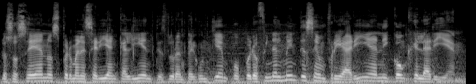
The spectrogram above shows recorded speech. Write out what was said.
Los océanos permanecerían calientes durante algún tiempo, pero finalmente se enfriarían y congelarían.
